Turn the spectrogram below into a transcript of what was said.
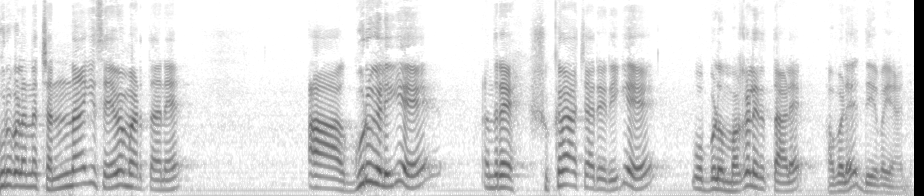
ಗುರುಗಳನ್ನು ಚೆನ್ನಾಗಿ ಸೇವೆ ಮಾಡ್ತಾನೆ. ಆ ಗುರುಗಳಿಗೆ, ಅಂದರೆ ಶುಕ್ರಾಚಾರ್ಯರಿಗೆ ಒಬ್ಬಳು ಮಗಳಿರ್ತಾಳೆ, ಅವಳೇ ದೇವಯಾನಿ.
